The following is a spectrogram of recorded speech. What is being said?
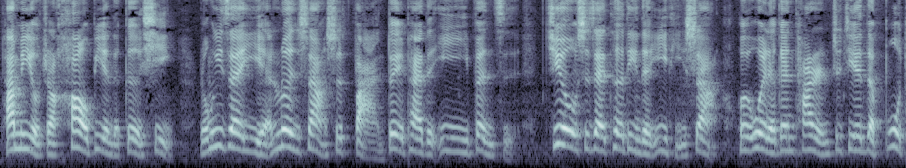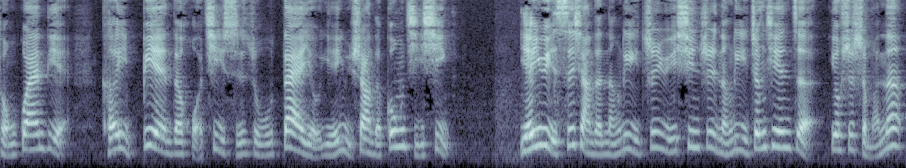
他们有着好辩的个性，容易在言论上是反对派的异议分子，就是在特定的议题上，会为了跟他人之间的不同观点，可以变得火气十足，带有言语上的攻击性。言语思想的能力之于心智能力争先者又是什么呢？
